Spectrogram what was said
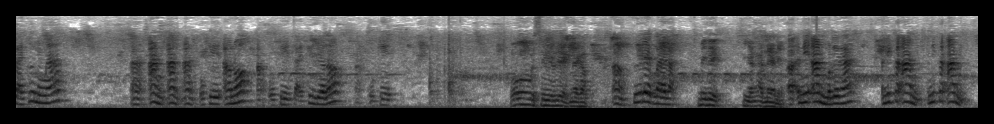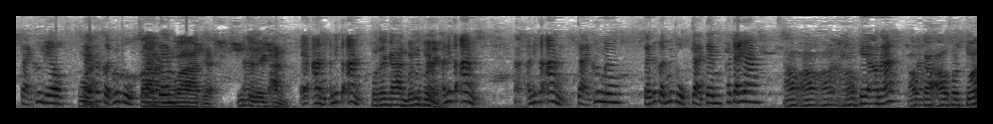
จ่ายครึ่งหนึงนะ อะอันอันอันโอเค เอาเนาะ อะโอเค จ่ายครึ่งเดียวเนาะ อะโอเค โอ้ซื้อเลขนะครับ อะซื้อเลขอะไรล่ะ ไม่เลขอิหยังอันแน่เนี่ย อะอันนี้อันหมดเลยนะ อันนี้ก็อัน อันนี้ก็อัน จ่ายครึ่งเดียว แต่ถ้าเกิดไม่ถูกสร้าจ่ายงเต็มว่าแท้นี่จะเลขอัน เอยอัน อันนี้ก็อัน ตัวใดกอันเบิ้ลตัวไหนอันนี้ก็อัน อะอันนี้ก็อันจ่ายครึ่งหนึงแต่ถ้าเกิดไม่ถูกจ่ายเต็มเข้าใจยังเอาเอาเอาเอาโอเคเอานะเอากะเอาสักตัว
